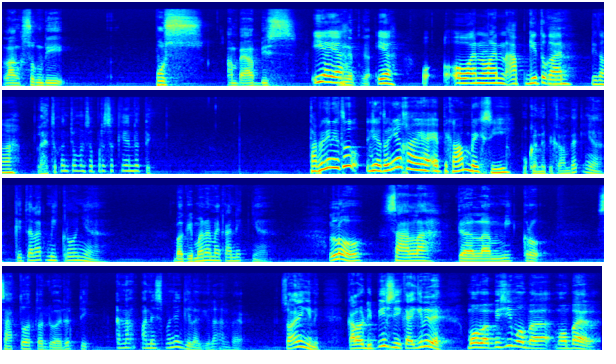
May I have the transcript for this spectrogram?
langsung di push sampai habis. iya ya. Ingat? Iya. O- One line up gitu kan di tengah. Lah itu kan cuma sepersekian detik. Tapi kan itu jatuhnya kayak epic comeback sih. Bukan epic comebacknya, kita lihat mikronya. Bagaimana mekaniknya. Lo salah dalam mikro satu atau dua detik, kena punishmentnya gila-gilaan Pak. Soalnya gini, kalau di PC kayak gini deh, MOBA PC, MOBA mobile.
